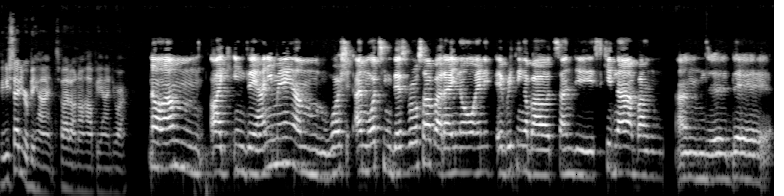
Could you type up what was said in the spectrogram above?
You said you were behind, so I don't know how behind you are. No, I'm like in the anime. I'm watch I'm watching Dressrosa, but I know any everything about Sanji's kidnap and and uh, the.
